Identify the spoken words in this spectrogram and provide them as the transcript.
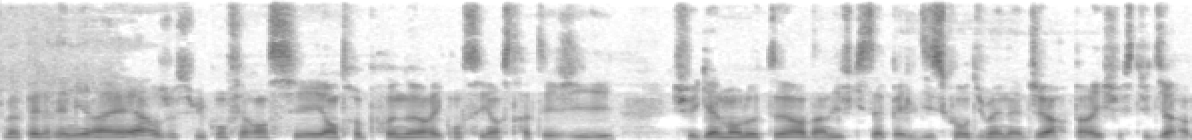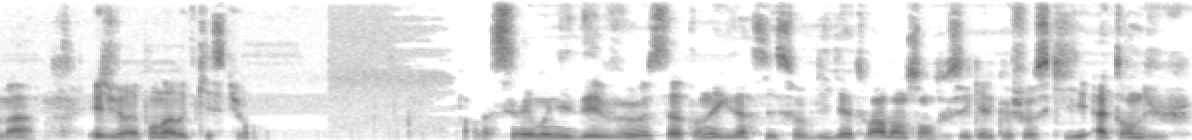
Je m'appelle Rémi Raher, je suis conférencier, entrepreneur et conseiller en stratégie. Je suis également l'auteur d'un livre qui s'appelle Discours du manager, pareil chez Studirama, et je vais répondre à votre question. La cérémonie des vœux, c'est un exercice obligatoire dans le sens où c'est quelque chose qui est attendu.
